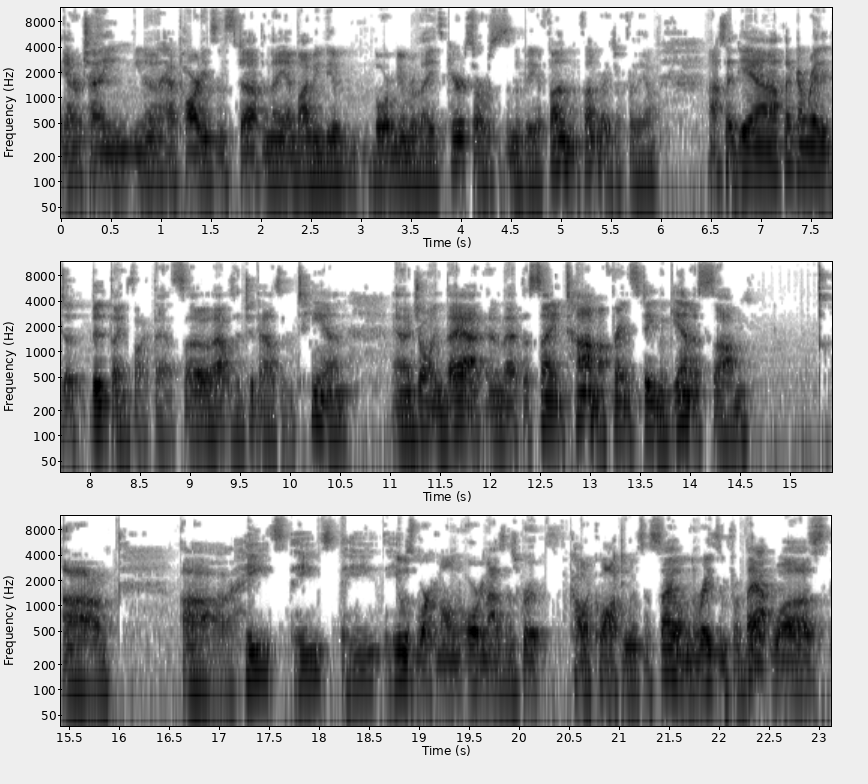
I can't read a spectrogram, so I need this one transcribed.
entertain, you know, have parties and stuff. And they invited me to be a board member of AIDS Care Services and to be a fund fundraiser for them. I said, yeah, I think I'm ready to do things like that. So that was in 2010, and I joined that. And at the same time, my friend Steve McGinnis, um, um, uh, he's he's he he was working on organizing this group called Equality Winston Salem. The reason for that was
